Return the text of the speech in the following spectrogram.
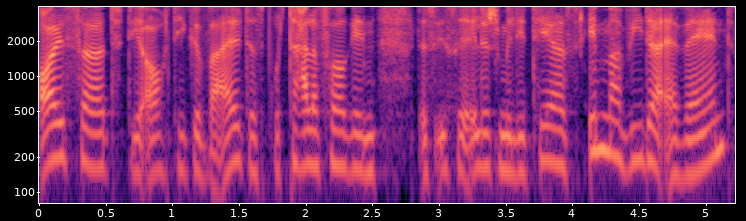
äußert, die auch die Gewalt, das brutale Vorgehen des israelischen Militärs immer wieder erwähnt.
